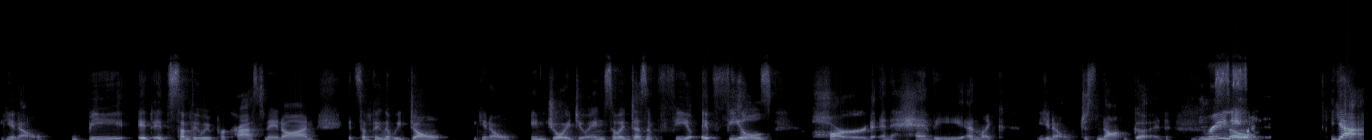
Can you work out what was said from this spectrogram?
you know be it, it's something we procrastinate on. It's something that we don't you know enjoy doing. So it doesn't feel it feels hard and heavy and like you know, just not good. Draining. So, yeah,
